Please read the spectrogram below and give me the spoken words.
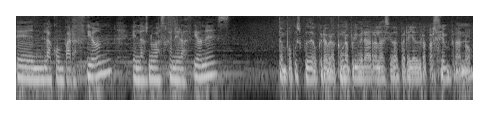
en la comparación, en las nuevas generaciones. Tampoc us podeu creure que una primera relació de parella dura per sempre, no?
